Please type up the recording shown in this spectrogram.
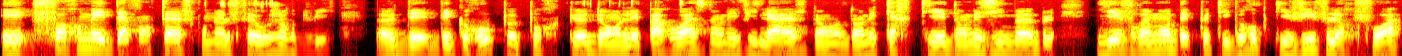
et former davantage qu'on ne le fait aujourd'hui euh, des, des, groupes pour que dans les paroisses, dans les villages, dans, dans, les quartiers, dans les immeubles, il y ait vraiment des petits groupes qui vivent leur foi,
